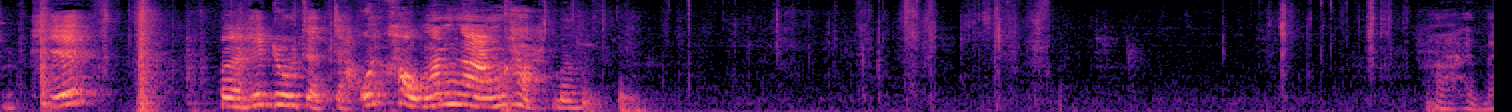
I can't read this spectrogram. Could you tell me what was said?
โอเค เปิดให้ดูจัดๆโอ๊ยเขางามๆค่ะมึงค่ะ ค่ะเห็นไหม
